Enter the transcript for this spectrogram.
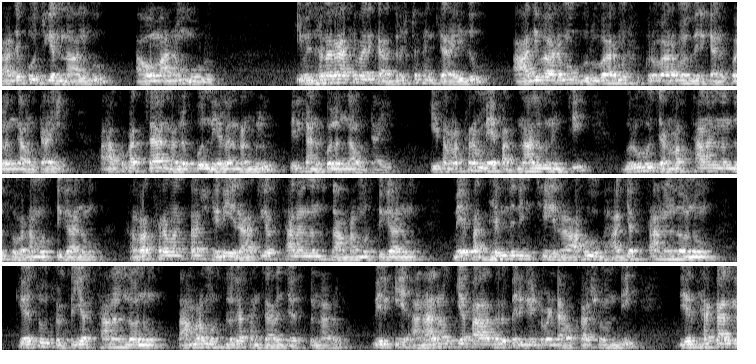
రాజపూజ్యం నాలుగు అవమానం మూడు. ఈ మిథున రాశి వారికి అదృష్ట సంఖ్య ఐదు. ఆదివారము గురువారము శుక్రవారము వీరికి అనుకూలంగా ఉంటాయి. ఆకుపచ్చ నలుపు నీలం రంగులు వీరికి అనుకూలంగా ఉంటాయి. ఈ సంవత్సరం మే పద్నాలుగు నుంచి గురువు జన్మస్థానం నందు సువర్ణమూర్తిగాను సంవత్సరమంతా శని రాజకీయ స్థానం నందు తామ్రమూర్తిగాను మే పద్దెనిమిది నుంచి రాహు భాగ్యస్థానంలోను కేతు తృతీయ స్థానంలోను తామ్రమూర్తులుగా సంచారం చేస్తున్నారు. వీరికి అనారోగ్య బాధలు పెరిగేటువంటి అవకాశం ఉంది. దీర్ఘకాలిక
